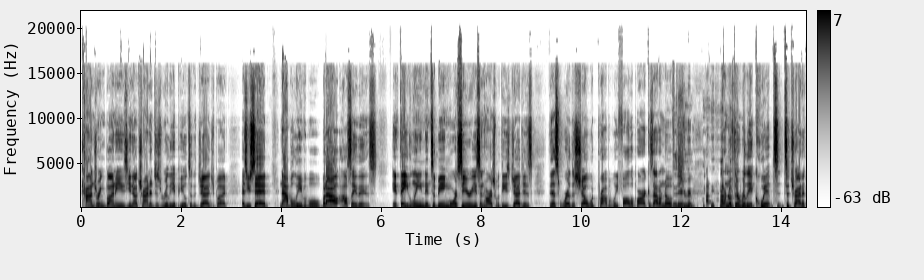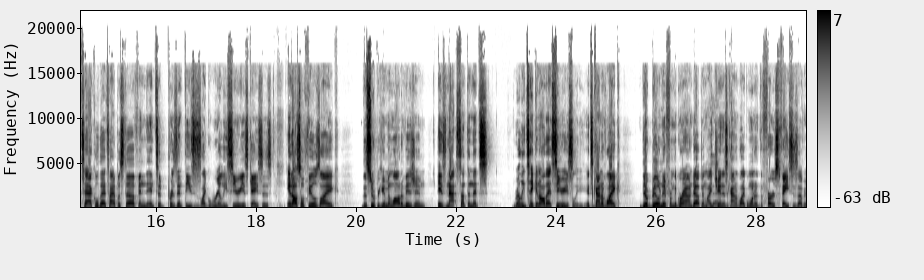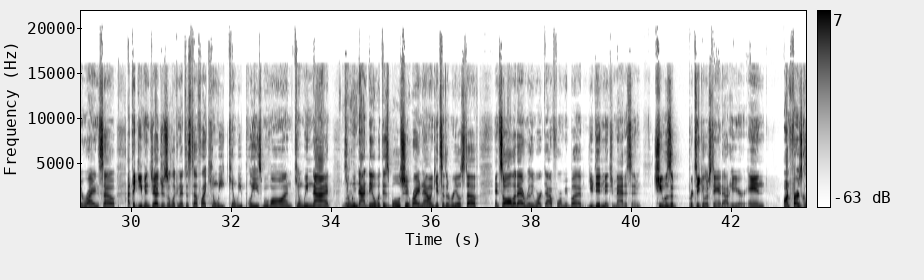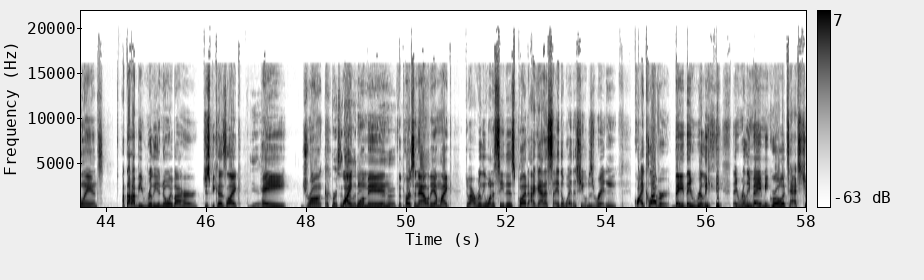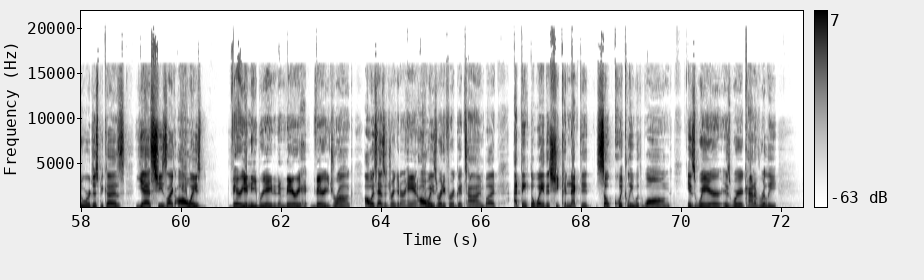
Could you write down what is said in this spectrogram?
conjuring bunnies you know trying to just really appeal to the judge but as you said not believable but i'll i'll say this if they leaned into being more serious and harsh with these judges, that's where the show would probably fall apart. Because I don't know if That's they're. I, I don't know if they're really equipped to try to tackle that type of stuff and and to present these as like really serious cases. It also feels like the Superhuman Law Division is not something that's really taking all that seriously. It's kind of like they're building it from the ground up, and like Jen is kind of like one of the first faces of it, right? And so I think even judges are looking at this stuff like, can we can we please move on? Can we not can we not deal with this bullshit right now and get to the real stuff? And so all of that really worked out for me. But you did mention Madisynn. She was a particular standout here, and on first glance, I thought I'd be really annoyed by her just because like, Yeah. hey, drunk white woman, Uh-huh. the personality. I'm like, do I really want to see this? But I gotta say, the way that she was written, quite clever. They they really they really made me grow attached to her just because yes, she's like always very inebriated and very very drunk. Always has a drink in her hand, always ready for a good time. But I think the way that she connected so quickly with Wong is where is where it kind of really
